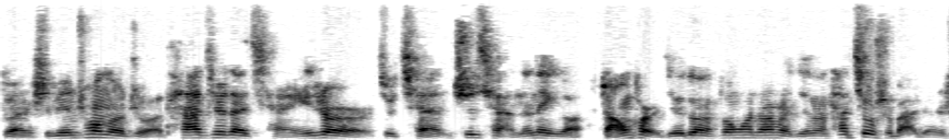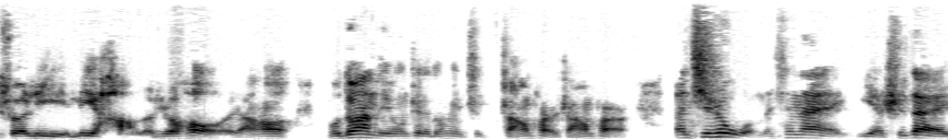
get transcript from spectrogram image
短视频创作者，他其实，在前一阵儿就前之前的那个涨粉阶段，疯狂涨粉阶段，他就是把人设立立好了之后，然后不断的用这个东西涨粉涨粉。但其实我们现在也是在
